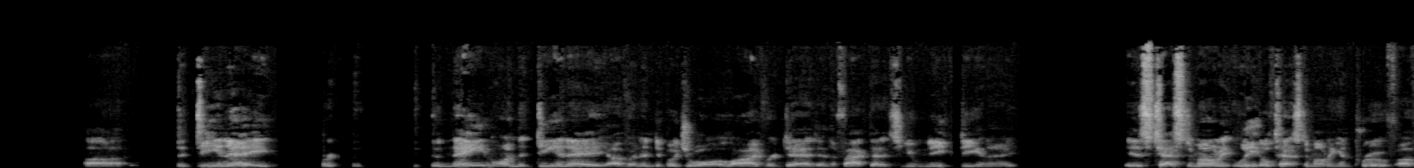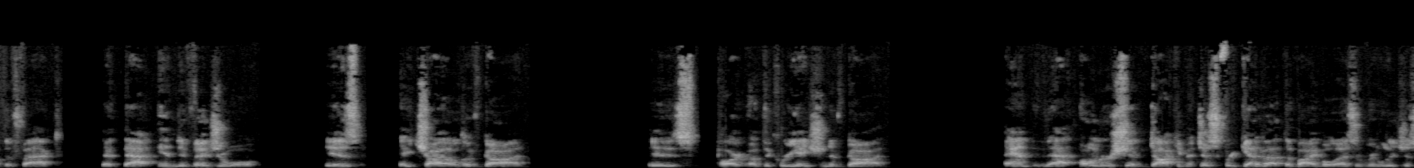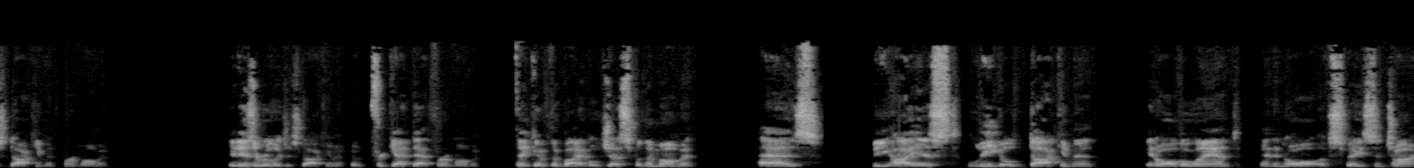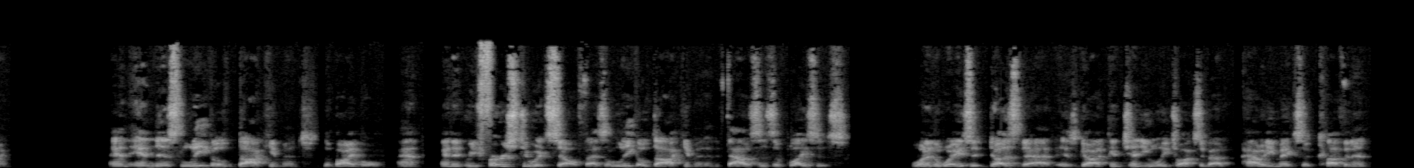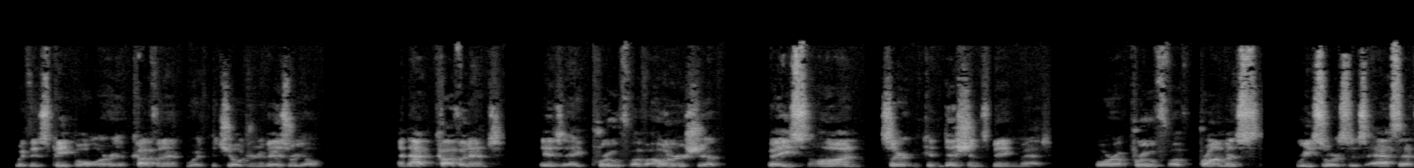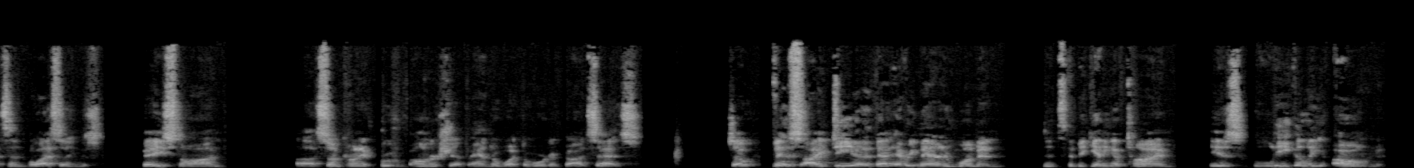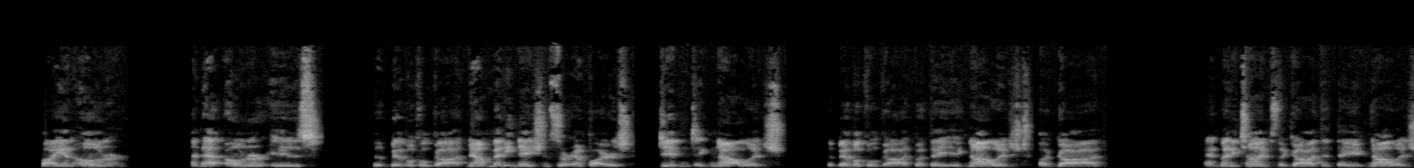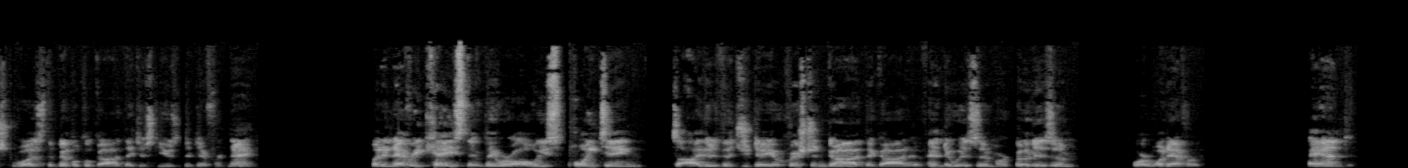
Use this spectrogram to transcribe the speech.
uh, the DNA the name on the DNA of an individual alive or dead and the fact that it's unique DNA is testimony, legal testimony and proof of the fact that that individual is a child of God, is part of the creation of God. And that ownership document, just forget about the Bible as a religious document for a moment. It is a religious document, but forget that for a moment think of the Bible just for the moment as the highest legal document in all the land and in all of space and time. And in this legal document, the Bible, and, and it refers to itself as a legal document in thousands of places. One of the ways it does that is God continually talks about how he makes a covenant with his people or a covenant with the children of Israel. And that covenant is a proof of ownership based on certain conditions being met, or a proof of promised resources, assets, and blessings based on uh, some kind of proof of ownership and what the Word of God says. So, this idea that every man and woman, since the beginning of time, is legally owned by an owner, and that owner is the biblical God. Now, many nations or empires didn't acknowledge the biblical God, but they acknowledged a God. And many times the God that they acknowledged was the biblical God. They just used a different name. But in every case, they, were always pointing to either the Judeo Christian God, the God of Hinduism or Buddhism, or whatever. And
